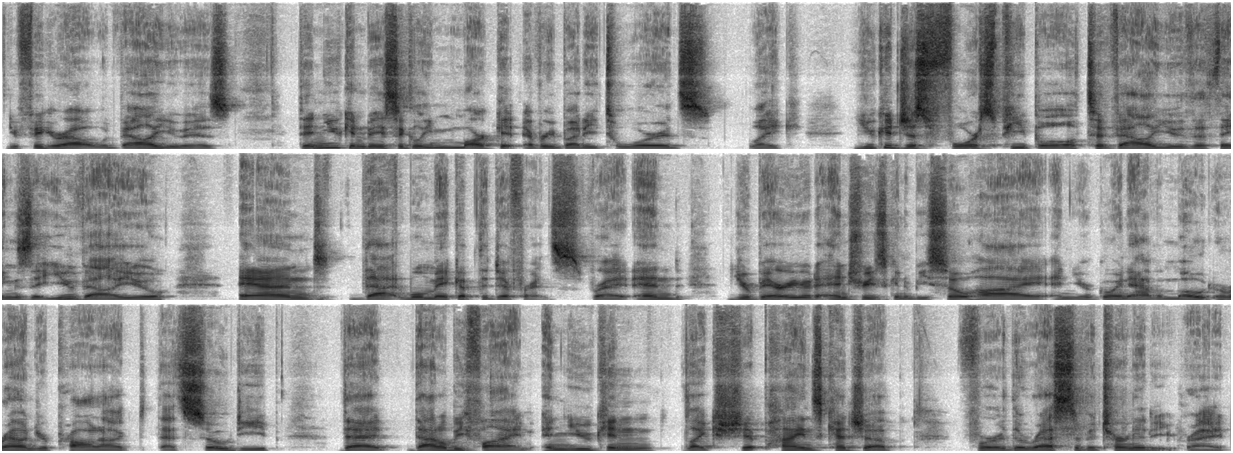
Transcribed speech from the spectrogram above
you figure out what value is, then you can basically market everybody towards like you could just force people to value the things that you value and that will make up the difference right? And your barrier to entry is going to be so high and you're going to have a moat around your product that's so deep that that'll be fine and you can like ship heinz ketchup for the rest of eternity right?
